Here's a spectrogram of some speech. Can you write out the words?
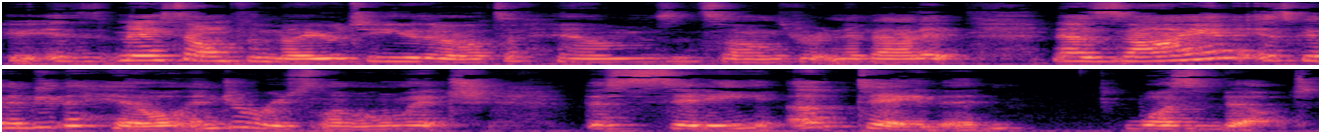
It may sound familiar to you. There are lots of hymns and songs written about it. Now, Zion is going to be the hill in Jerusalem on which the city of David was built.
